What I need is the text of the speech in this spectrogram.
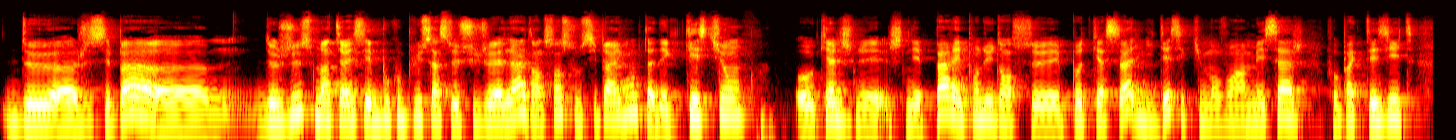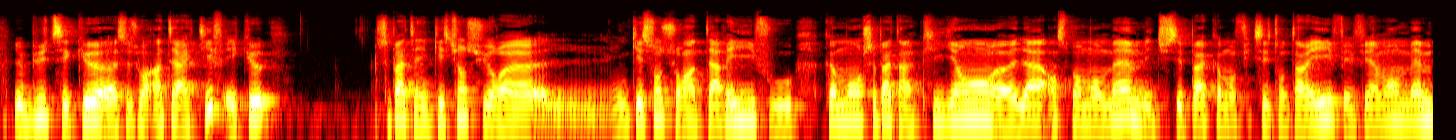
de euh, je sais pas euh, de juste m'intéresser beaucoup plus à ce sujet-là dans le sens où si par exemple tu as des questions auxquelles je n'ai pas répondu dans ce podcast-là, l'idée c'est que tu m'envoies un message, faut pas que tu hésites. Le but c'est que euh, ce soit interactif et que je sais pas, tu as une question sur euh, une question sur un tarif ou comment, je sais pas, tu as un client euh, là en ce moment même mais tu sais pas comment fixer ton tarif et finalement même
